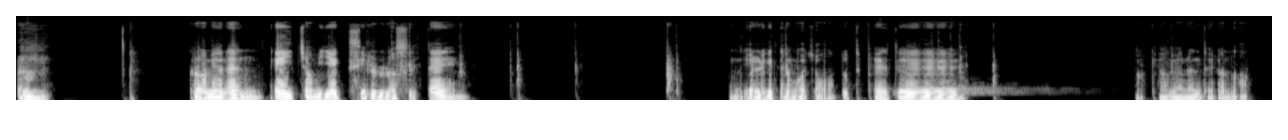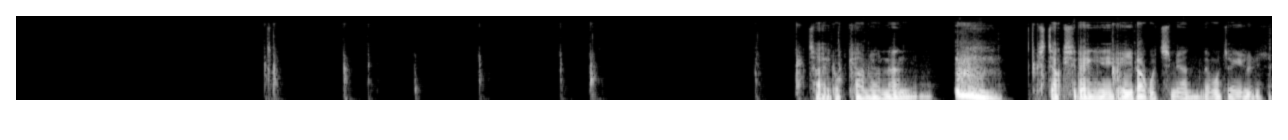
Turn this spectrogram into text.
그러면은 a.exe를 눌렀을 때 음, 열리게 되는 거죠. 노트패드 이렇게 하면은 되려나? 자, 이렇게 하면은 시작 실행에 A라고 치면 메모장이 열리죠.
